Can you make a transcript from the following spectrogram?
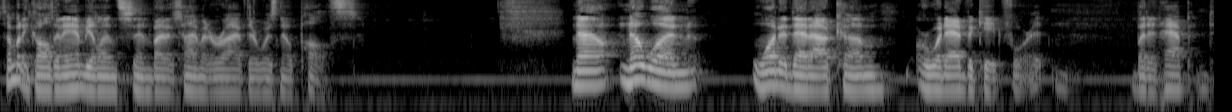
Somebody called an ambulance, and by the time it arrived, there was no pulse. Now, no one wanted that outcome or would advocate for it, but it happened.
